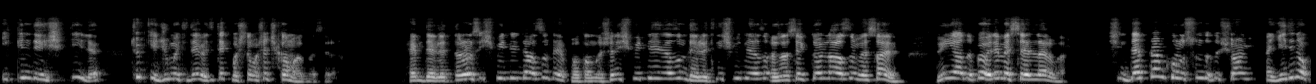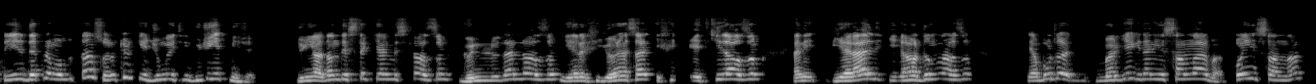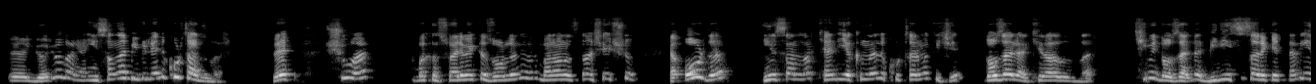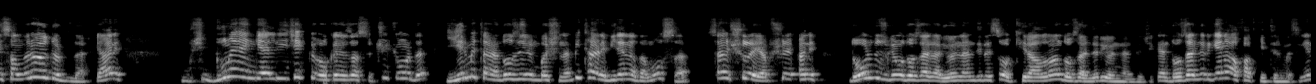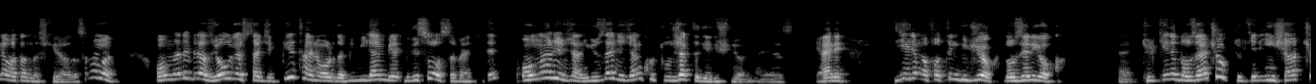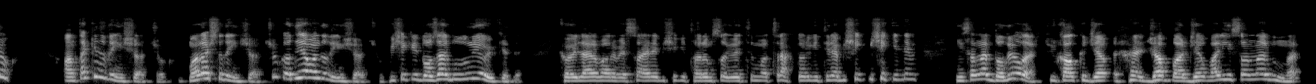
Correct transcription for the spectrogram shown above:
iklim değişikliğiyle Türkiye Cumhuriyeti Devleti tek başına başa çıkamaz mesela hem devletler arası işbirliği lazım, hem vatandaşların işbirliği lazım, devletin işbirliği lazım, özel sektör lazım vesaire. Dünyada böyle meseleler var. Şimdi deprem konusunda da şu an 7.7 deprem olduktan sonra Türkiye Cumhuriyeti'nin gücü yetmeyecek. Dünyadan destek gelmesi lazım, gönüllüler lazım, yere, yöresel etki lazım, hani yerel yardım lazım. Yani burada bölgeye giden insanlar var. O insanlar e, görüyorlar yani insanlar birbirlerini kurtardılar. Ve şu var, bakın söylemekte zorlanıyorum. Bana anlatılan şey şu. Ya orada İnsanlar kendi yakınlarını kurtarmak için dozerler kiraladılar. Kimi dozerler bilinçsiz hareketlerle insanları öldürdüler. Yani bunu engelleyecek bir organizasyon. Çünkü orada 20 tane dozerin başına bir tane bilen adam olsa sen şuraya yap, şuraya hani doğru düzgün o dozerler yönlendirilse o kiralanan dozerleri yönlendirecek. Yani dozerleri gene AFAD getirmesi, gene vatandaş kiralasın ama onlara biraz yol gösterecek bir tane orada bir bilen bir, birisi olsa belki de onlarca can, yüzlerce can kurtulacaktı diye düşünüyorum ben en azından. Yani diyelim AFAD'ın gücü yok, dozeri yok. Yani Türkiye'de dozer çok, Türkiye'de inşaat çok. Antakya'da da inşaat çok. Maraş'ta da inşaat çok. Adıyaman'da da inşaat çok. Bir şekilde dozer bulunuyor ülkede. Köyler var vesaire bir şekilde tarımsal üretim var. Traktör getiriyor. Bir, şey, bir şekilde insanlar dalıyorlar. Türk halkı cab var, cevval insanlar bunlar.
